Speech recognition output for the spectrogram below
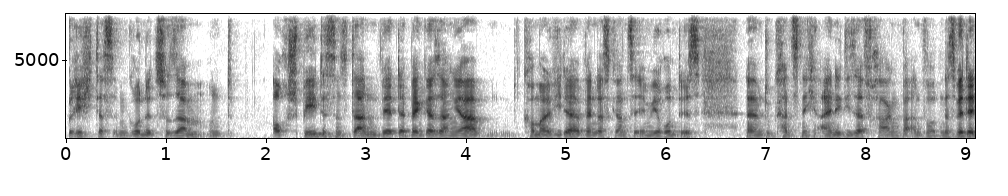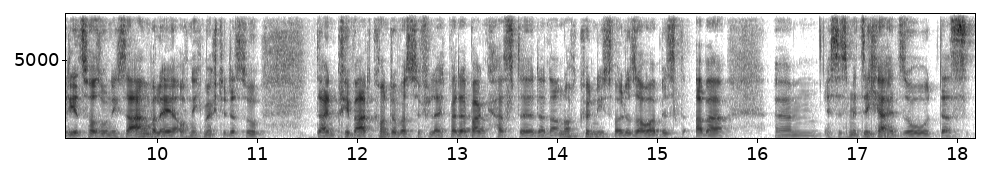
bricht das im Grunde zusammen und auch spätestens dann wird der Banker sagen, ja, komm mal wieder, wenn das Ganze irgendwie rund ist. Ähm, du kannst nicht eine dieser Fragen beantworten. Das wird er dir zwar so nicht sagen, weil er ja auch nicht möchte, dass du dein Privatkonto, was du vielleicht bei der Bank hast, äh, dann auch noch kündigst, weil du sauer bist. Aber ähm, es ist mit Sicherheit so, dass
